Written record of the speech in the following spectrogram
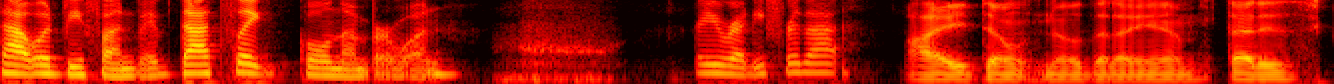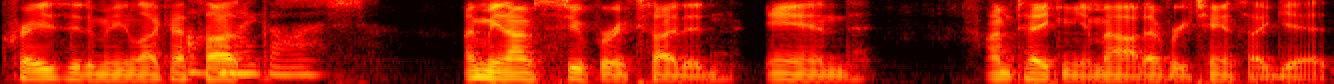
That would be fun, babe. That's like goal number one. Are you ready for that? I don't know that I am. That is crazy to me. Like I oh thought my gosh. I mean I'm super excited and I'm taking him out every chance I get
